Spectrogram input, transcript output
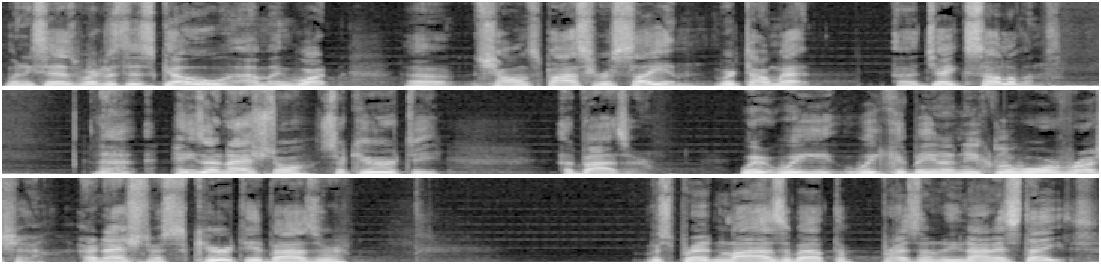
When he says, where does this go? I mean, what uh, Sean Spicer is saying, we're talking about uh, Jake Sullivan. Now, he's our national security advisor. We, we, we could be in a nuclear war with Russia. Our national security advisor was spreading lies about the President of the United States,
